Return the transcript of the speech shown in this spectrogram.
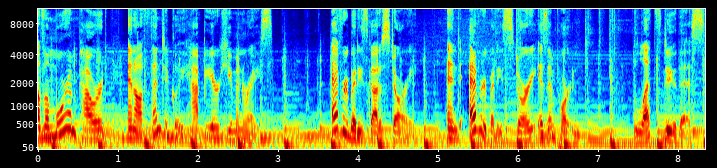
of a more empowered and authentically happier human race. Everybody's got a story, and everybody's story is important. Let's do this.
